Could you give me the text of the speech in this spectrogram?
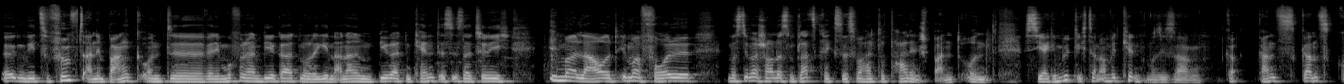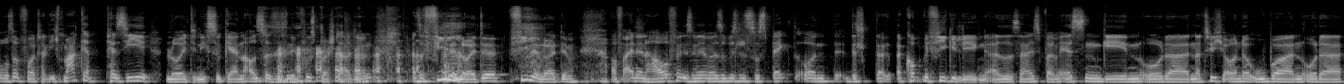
irgendwie zu fünft an der Bank und äh, wer den Muffelheim Biergarten oder jeden anderen Biergarten kennt, es ist natürlich immer laut, immer voll, du musst immer schauen, dass du einen Platz kriegst. Das war halt total entspannt und sehr gemütlich, dann auch mit Kind, muss ich sagen. Ganz, ganz großer Vorteil. Ich mag ja per se Leute nicht so gerne, außer sie sind im Fußballstadion. Also viele Leute, viele Leute auf einen Haufen ist mir immer so ein bisschen suspekt und das, da, da kommt mir viel gelegen. Also das heißt beim Essen gehen oder natürlich auch in der U-Bahn oder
